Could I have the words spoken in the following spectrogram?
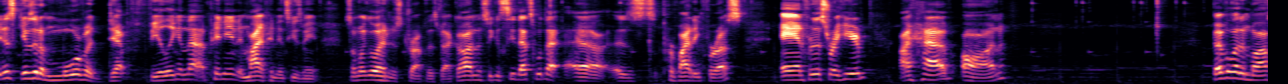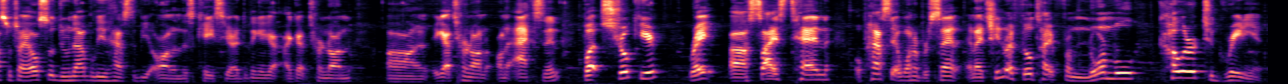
it just gives it a more of a depth feeling in that opinion, in my opinion, excuse me. So I'm gonna go ahead and just drop this back on. So you can see that's what that uh, is providing for us. And for this right here, I have on bevel and emboss, which I also do not believe has to be on in this case here. I do think I got I got turned on on it got turned on on accident. But stroke here, right? Uh, size 10, opacity at 100%, and I changed my fill type from normal color to gradient.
